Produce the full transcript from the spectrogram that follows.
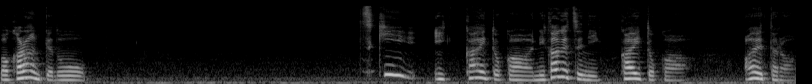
分からんけど月1回とか2ヶ月に1回とか会えたら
